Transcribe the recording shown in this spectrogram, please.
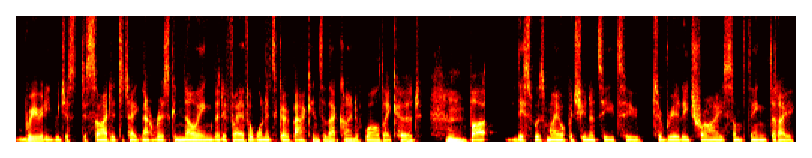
really, we just decided to take that risk, knowing that if I ever wanted to go back into that kind of world, I could. Mm. But this was my opportunity to to really try something that I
